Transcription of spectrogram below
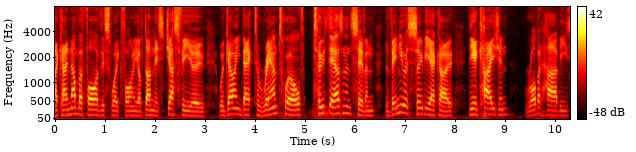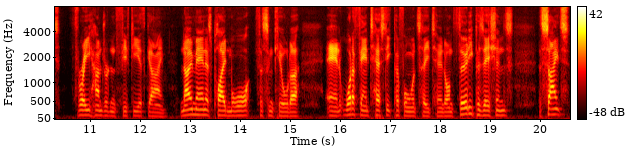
Okay, number five this week, Finey. I've done this just for you. We're going back to round 12, 2007. The venue is Subiaco. The occasion, Robert Harvey's 350th game. No man has played more for St Kilda, and what a fantastic performance he turned on. 30 possessions. The Saints,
